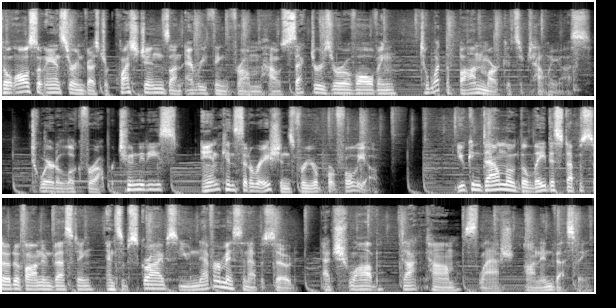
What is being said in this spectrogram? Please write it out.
They'll also answer investor questions on everything from how sectors are evolving to what the bond markets are telling us, to where to look for opportunities and considerations for your portfolio. You can download the latest episode of On Investing and subscribe so you never miss an episode at schwab.com slash oninvesting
